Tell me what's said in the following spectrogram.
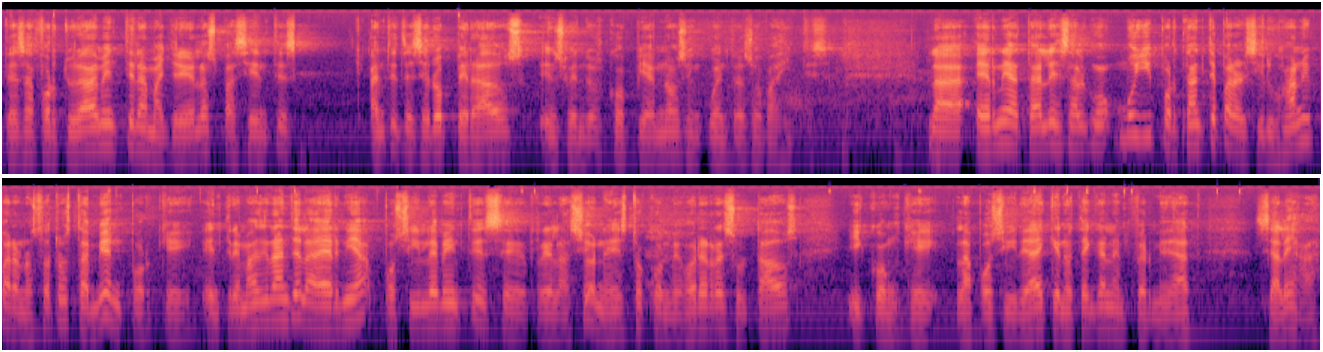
desafortunadamente la mayoría de los pacientes antes de ser operados en su endoscopia no se encuentra esofagitis. La hernia tal es algo muy importante para el cirujano y para nosotros también, porque entre más grande la hernia, posiblemente se relacione esto con mejores resultados y con que la posibilidad de que no tenga la enfermedad se aleja.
